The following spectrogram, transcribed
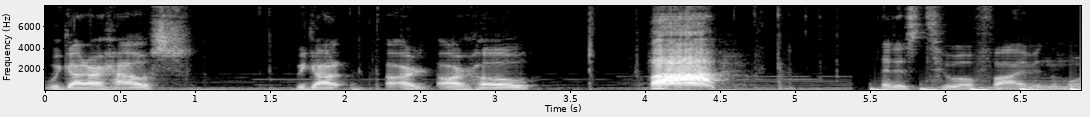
We got our house. We got our our hoe. Ah! It is 2:05 in the morning.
